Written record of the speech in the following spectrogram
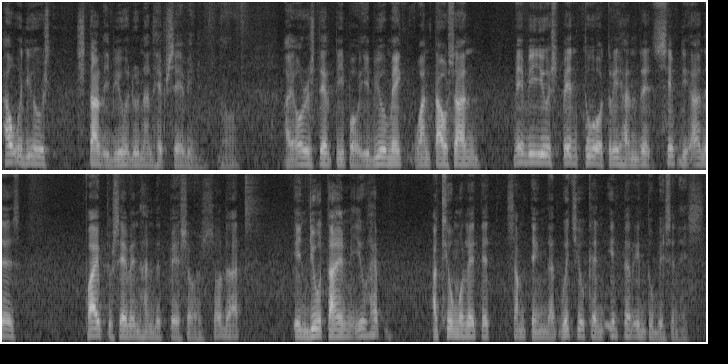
How would you start if you do not have saving. No? I always tell people, if you make 1,000, maybe you spend two or 300, save the others five to 700 pesos so that in due time you have accumulated something that which you can enter into business.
